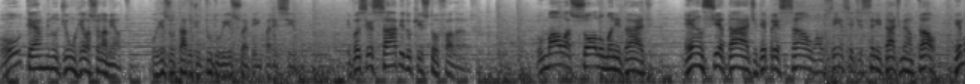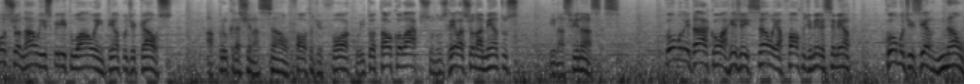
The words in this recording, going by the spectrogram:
ou o término de um relacionamento, o resultado de tudo isso é bem parecido. E você sabe do que estou falando. O mal assola a humanidade. É ansiedade, depressão, ausência de sanidade mental, emocional e espiritual em tempo de caos a procrastinação, falta de foco e total colapso nos relacionamentos e nas finanças. Como lidar com a rejeição e a falta de merecimento? Como dizer não?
